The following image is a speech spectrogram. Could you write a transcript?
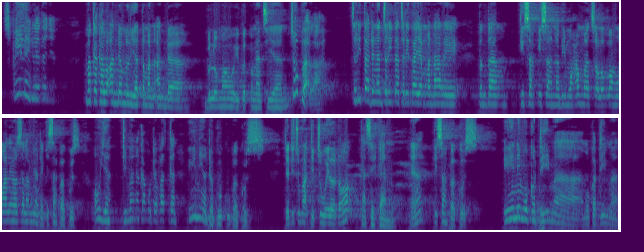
Sepele kelihatannya. Maka kalau Anda melihat teman Anda belum mau ikut pengajian, cobalah cerita dengan cerita-cerita yang menarik tentang kisah-kisah Nabi Muhammad Shallallahu Alaihi. Ini ada kisah bagus. Oh ya, di mana kamu dapatkan? Ini ada buku bagus. Jadi cuma dicuil toh, kasihkan. Ya, kisah bagus. Ini mukadimah, mukadimah.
